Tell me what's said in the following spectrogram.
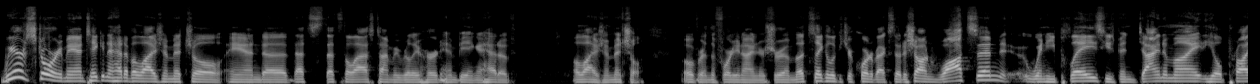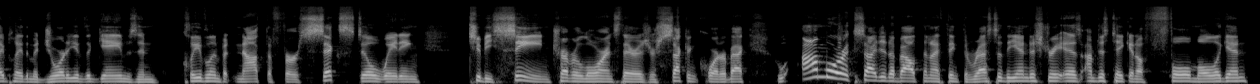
weird story, man. Taken ahead of Elijah Mitchell, and uh, that's that's the last time we really heard him being ahead of Elijah Mitchell over in the 49ers room. Let's take a look at your quarterbacks though. Deshaun Watson, when he plays, he's been dynamite. He'll probably play the majority of the games in Cleveland, but not the first six. Still waiting to be seen. Trevor Lawrence there is your second quarterback, who I'm more excited about than I think the rest of the industry is. I'm just taking a full mulligan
